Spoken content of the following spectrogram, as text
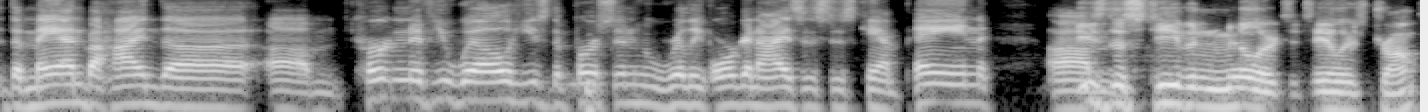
the man behind the um, curtain, if you will. He's the person who really organizes his campaign. Um, He's the Stephen Miller to Taylor's Trump.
